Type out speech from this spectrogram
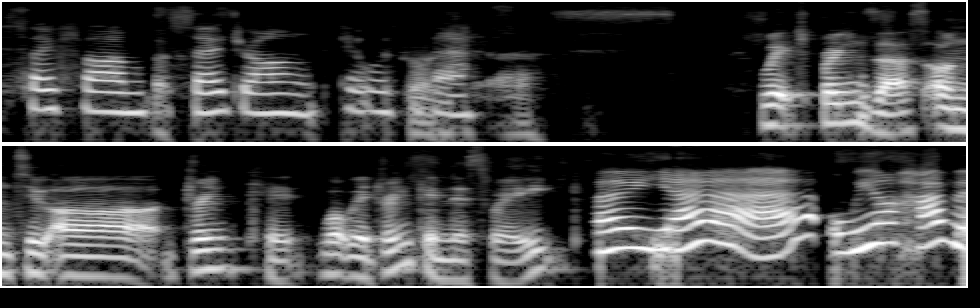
So fun. Got so drunk. It was the best. yes. Which brings us on to our drinking. What we're drinking this week. Oh yeah, we are having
